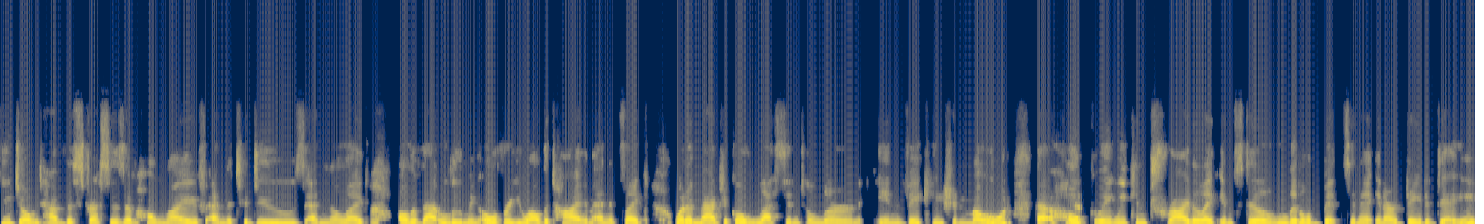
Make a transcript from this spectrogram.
you don't have the stresses of home life and the to-dos and the like mm. all of that looming over you all the time and it's like what a magical lesson to learn in vacation mode that hopefully yeah. we can try to like instill little bits in it in our day to day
